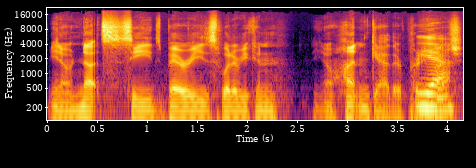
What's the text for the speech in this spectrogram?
you know, nuts, seeds, berries, whatever you can, you know, hunt and gather pretty Yeah. much.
